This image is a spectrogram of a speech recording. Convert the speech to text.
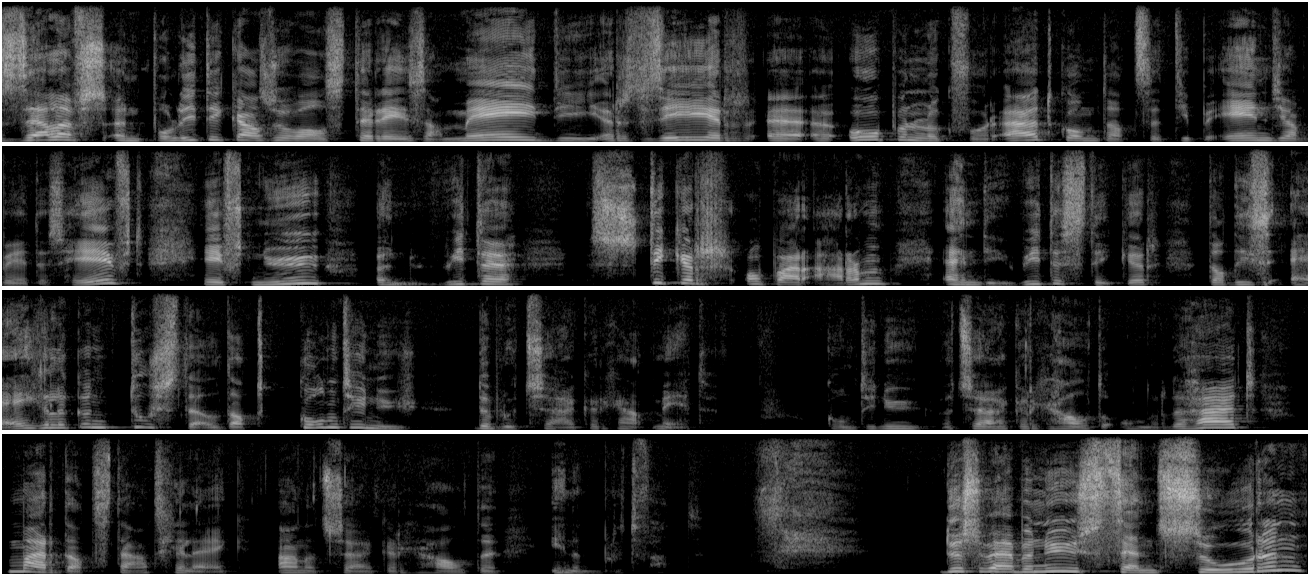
Zelfs een politica zoals Theresa May, die er zeer eh, openlijk voor uitkomt dat ze type 1 diabetes heeft, heeft nu een witte sticker op haar arm. En die witte sticker dat is eigenlijk een toestel dat continu de bloedsuiker gaat meten. Continu het suikergehalte onder de huid, maar dat staat gelijk aan het suikergehalte in het bloedvat. Dus we hebben nu sensoren.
